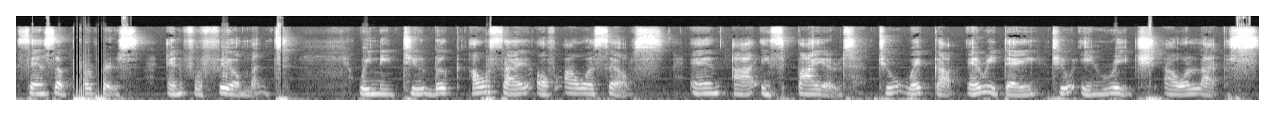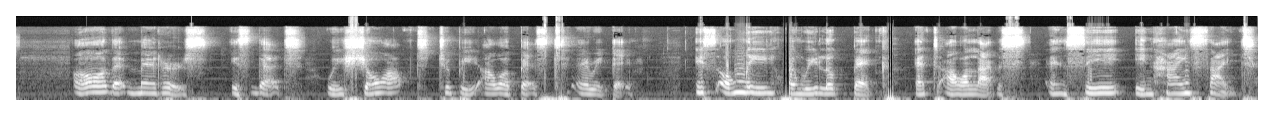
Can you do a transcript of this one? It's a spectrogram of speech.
sense of purpose, and fulfillment. We need to look outside of ourselves and are inspired to wake up every day to enrich our lives. All that matters is that we show up to be our best every day. It's only when we look back at our lives and see in hindsight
